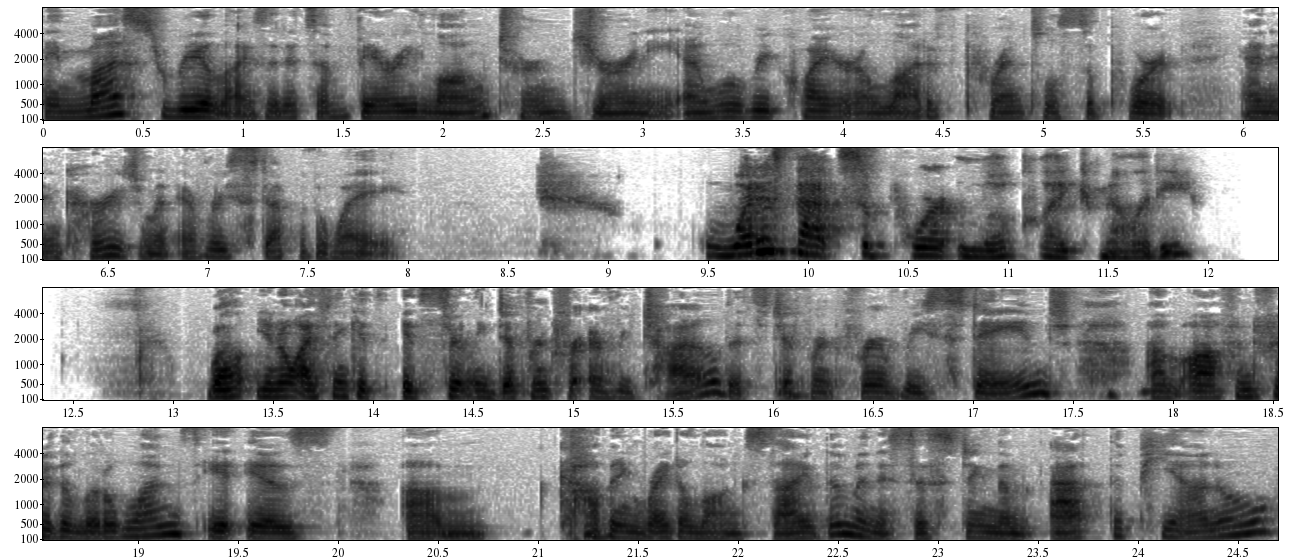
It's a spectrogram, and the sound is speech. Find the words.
they must realize that it's a very long term journey and will require a lot of parental support and encouragement every step of the way. What does that support look like, Melody? Well, you know, I think it's it's certainly different for every child. It's different for every stage. Mm-hmm. Um, often for the little ones, it is um, coming right alongside them and assisting them at the piano.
